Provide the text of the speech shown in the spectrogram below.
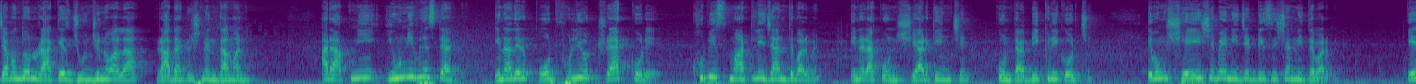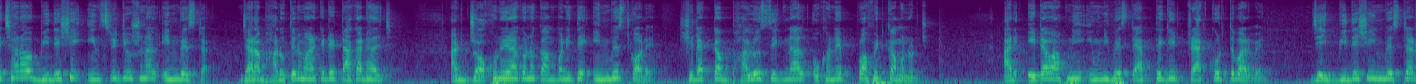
যেমন ধরুন রাকেশ ঝুনঝুনওয়ালা রাধাকৃষ্ণন দামানি। আর আপনি ইউনিভেস্ট অ্যাপে এনাদের পোর্টফোলিও ট্র্যাক করে খুবই স্মার্টলি জানতে পারবেন এনারা কোন শেয়ার কিনছেন, কোনটা বিক্রি করছে এবং সেই হিসেবে নিজের ডিসিশন নিতে পারবেন। এছাড়াও বিদেশি ইনস্টিটিউশনাল ইনভেস্টার যারা ভারতের মার্কেটে টাকা ঢালছে আর যখন এরা কোনো কোম্পানিতে ইনভেস্ট করে, সেটা একটা ভালো সিগনাল ওখানে প্রফিট কামানোর জন্য। আর এটাও আপনি ইউনিভেস্ট অ্যাপ থেকেই ট্র্যাক করতে পারবেন যে বিদেশি ইনভেস্টার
